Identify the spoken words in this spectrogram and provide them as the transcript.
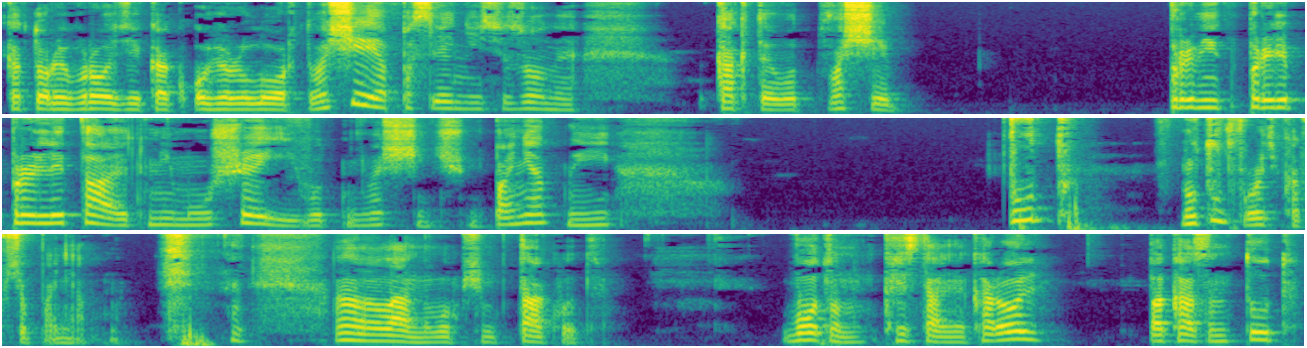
который вроде как Оверлорд. Вообще я последние сезоны как-то вот вообще пролетают мимо ушей, и вот вообще ничего не понятно, и тут, ну тут вроде как все понятно. Ну, ладно, в общем, так вот. Вот он, кристальный король, показан тут.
